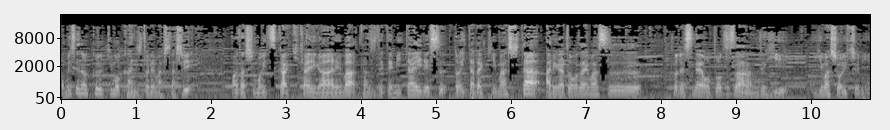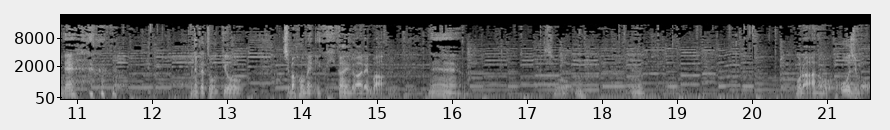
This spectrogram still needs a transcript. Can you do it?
お店の空気も感じ取れましたし、私もいつか機会があれば訪ねてみたいですといただきました。ありがとうございます。そうですね、弟さん、ぜひ行きましょう、一緒にね。なんか東京、千葉方面行く機会があれば、ねえ、そう、うん、うん。ほら、あの、王子も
